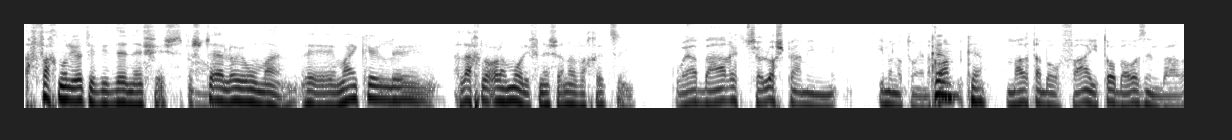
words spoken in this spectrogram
הפכנו להיות ידידי נפש, זה פשוט היה לא יאומן. ומייקל אה, הלך לעולמו לפני שנה וחצי. הוא היה בארץ שלוש פעמים, אם אני לא טועה, נכון? כן, כן. אמרת בהופעה איתו באוזן בר,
